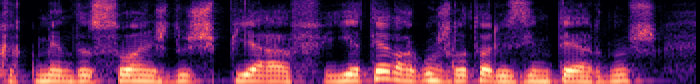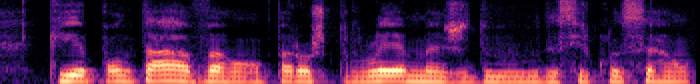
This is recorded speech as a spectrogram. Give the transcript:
recomendações do SPIAF e até de alguns relatórios internos que apontavam para os problemas do, da circulação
